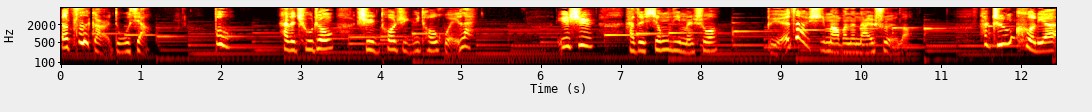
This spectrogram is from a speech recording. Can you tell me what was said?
要自个儿独享，不，他的初衷是拖着鱼头回来。于是。他对兄弟们说：“别再吸妈妈的奶水了，他真可怜。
